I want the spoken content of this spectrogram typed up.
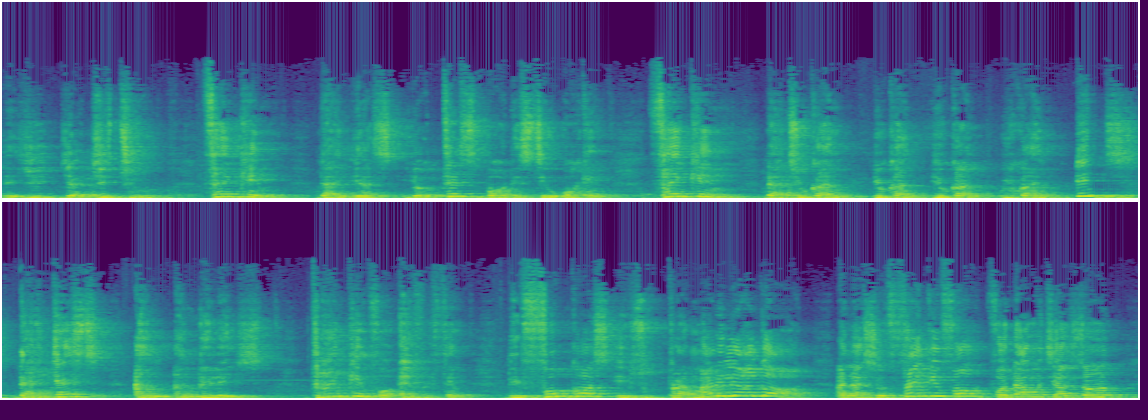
the your G2. Thank Him that yes, your taste bud is still working. Thank Him that you can you can you can you can eat, digest, and, and release. Thank Him for everything. The focus is primarily on God. And as you thank Him for, for that which He has done,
